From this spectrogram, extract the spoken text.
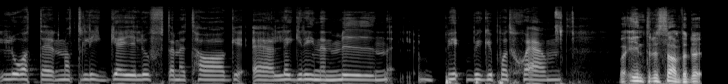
låter något ligga i luften ett tag, eh, lägger in en min, bygger på ett skämt. Vad intressant. För det,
